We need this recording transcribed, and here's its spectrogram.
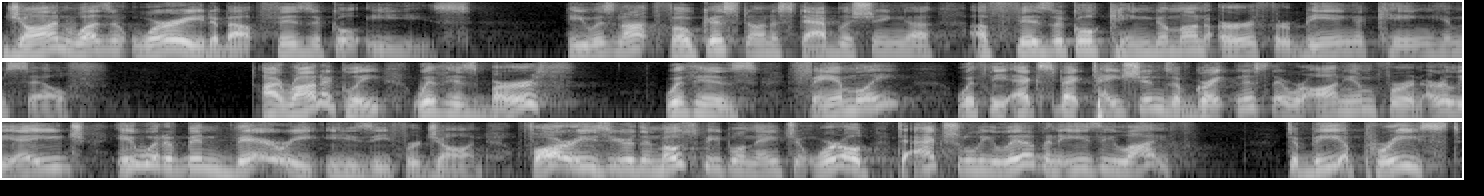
John wasn't worried about physical ease. He was not focused on establishing a, a, physical kingdom on earth or being a king himself. Ironically, with his birth, with his family, with the expectations of greatness that were on him for an early age, it would have been very easy for John, far easier than most people in the ancient world, to actually live an easy life. To be a priest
